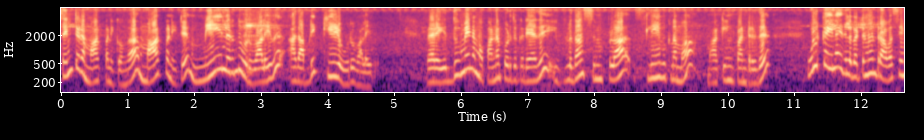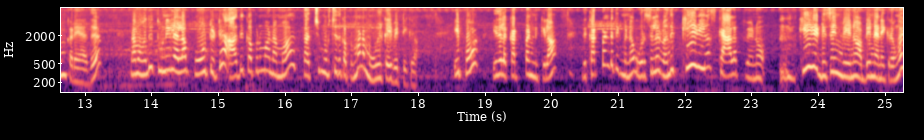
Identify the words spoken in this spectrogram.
சென்டரை மார்க் பண்ணிக்கோங்க. மார்க் பண்ணிவிட்டு மேலேருந்து ஒரு வளைவு அது அப்படியே கீழே ஒரு வளைவு. வேறு எதுவுமே நம்ம பண்ண போகிறது கிடையாது. இவ்வளோ தான் சிம்பிளாக ஸ்லீவுக்கு நம்ம மார்க்கிங் பண்ணுறது உள்கையில் இதில் வெட்டணுன்ற அவசியம் கிடையாது. நம்ம வந்து துணியிலலாம் போட்டுட்டு அதுக்கப்புறமா நம்ம தச்சு முடிச்சதுக்கப்புறமா நம்ம உள்கை வெட்டிக்கலாம். இப்போது இதில் கட் பண்ணிக்கலாம். இது கட் பண்ணுறதுக்கு முன்னே ஒரு சிலர் வந்து கீழேயும் ஸ்கேலப் வேணும். கீழே டிசைன் வேணும் அப்படின்னு நினைக்கிறவங்க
